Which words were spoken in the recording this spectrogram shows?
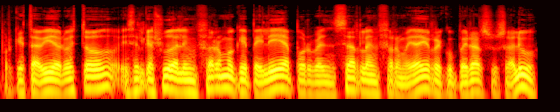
porque esta vida lo es todo, es el que ayuda al enfermo que pelea por vencer la enfermedad y recuperar su salud.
